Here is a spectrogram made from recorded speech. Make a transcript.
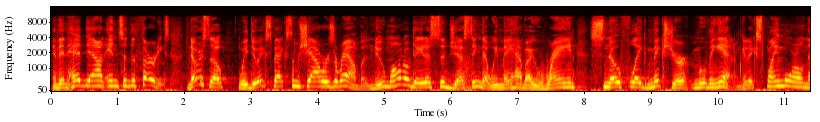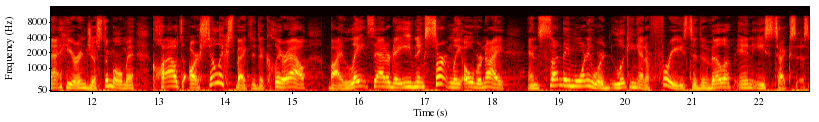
and then head down into the 30s. Notice though, we do expect some showers around, but new model data suggesting that we may have a rain snowflake mixture moving in. I'm going to explain more on that here in just a moment. Clouds are still expected to clear out by late Saturday evening, certainly overnight. And Sunday morning, we're looking at a freeze to develop in East Texas.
